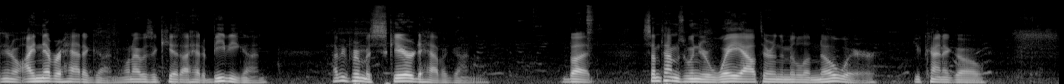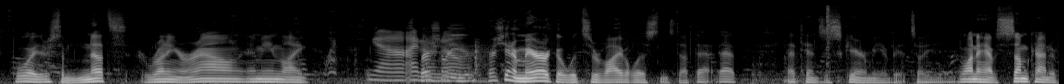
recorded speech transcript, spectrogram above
you know, I never had a gun. When I was a kid, I had a BB gun. I'd be pretty much scared to have a gun. But sometimes when you're way out there in the middle of nowhere, you kind of go, boy, there's some nuts running around. I mean, like, yeah I don't especially, know especially in America with survivalists and stuff, that, that, that tends to scare me a bit. So you want to have some kind of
